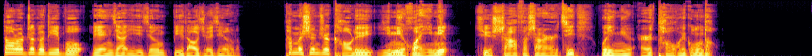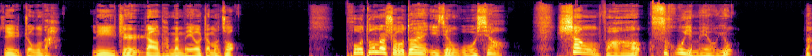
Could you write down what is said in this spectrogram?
到了这个地步，连家已经逼到绝境了。他们甚至考虑一命换一命，去杀死山尔基，为女儿讨回公道。最终的理智让他们没有这么做。普通的手段已经无效，上访似乎也没有用。那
